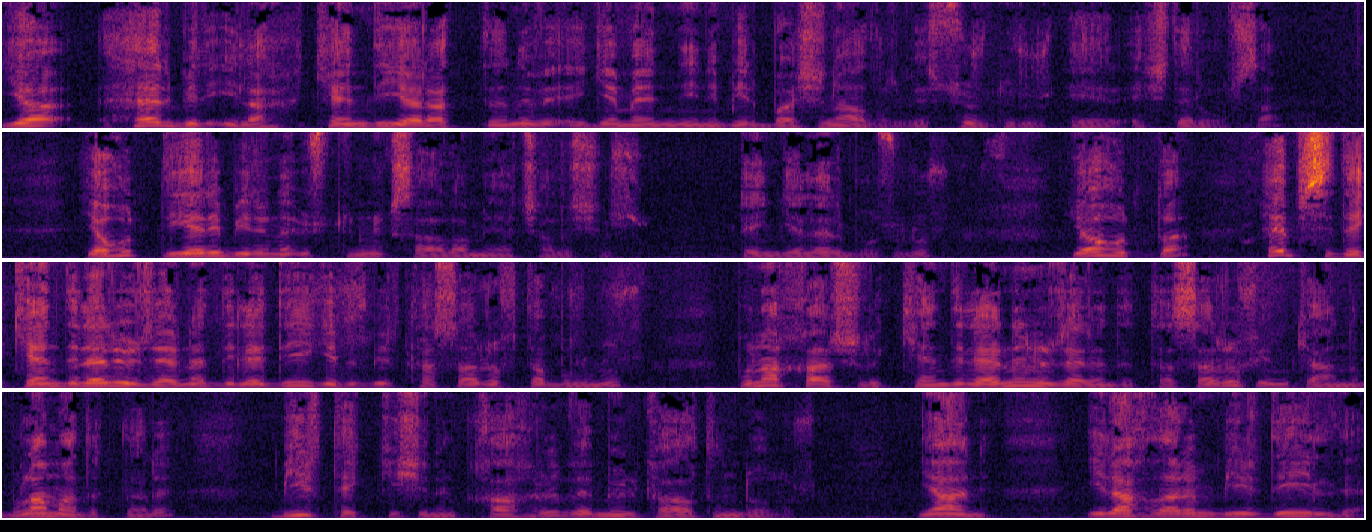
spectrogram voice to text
ya her bir ilah kendi yarattığını ve egemenliğini bir başına alır ve sürdürür eğer eşler olsa yahut diğeri birine üstünlük sağlamaya çalışır. Dengeler bozulur. Yahut da hepsi de kendileri üzerine dilediği gibi bir tasarrufta bulunur. Buna karşılık kendilerinin üzerinde tasarruf imkanı bulamadıkları bir tek kişinin kahrı ve mülkü altında olur. Yani ilahların bir değil de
